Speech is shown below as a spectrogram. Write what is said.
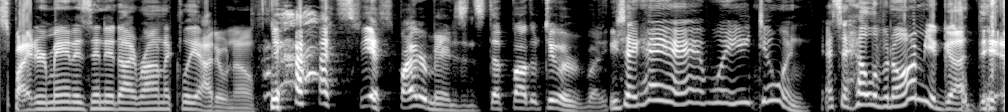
Spider Man is in it, ironically. I don't know. yeah, Spider Man is in Stepfather too. Everybody. He's like, hey, hey, what are you doing? That's a hell of an arm you got there.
